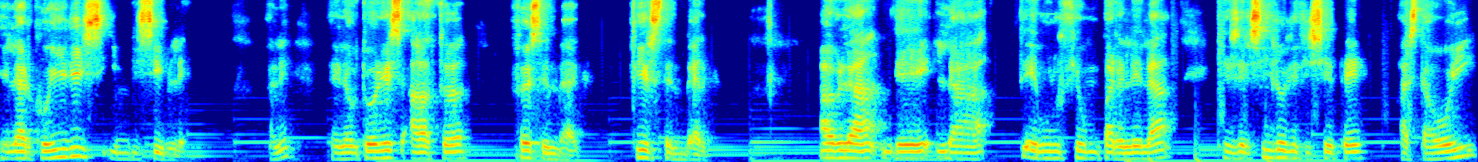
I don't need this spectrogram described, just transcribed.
El arco iris invisible. El autor es Arthur Fürstenberg. Fürstenberg. Habla de la evolución paralela desde el siglo XVII hasta hoy,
